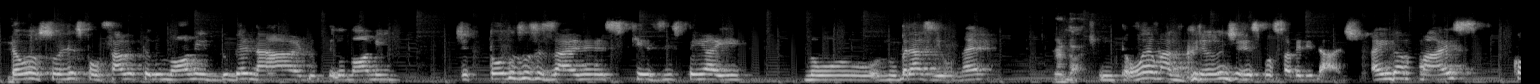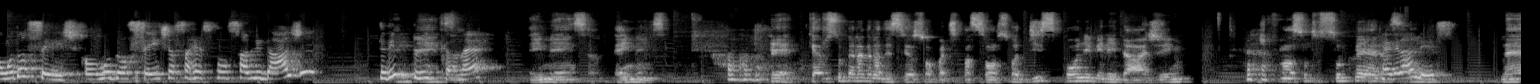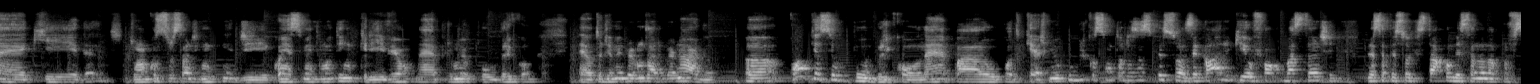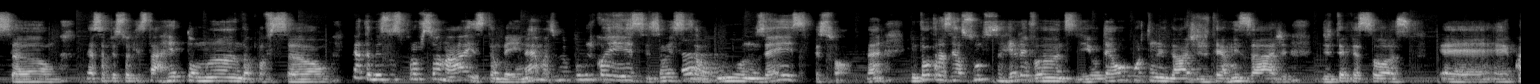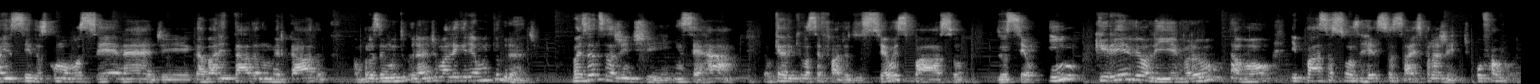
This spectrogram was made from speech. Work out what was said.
Então eu sou responsável pelo nome do Bernardo, pelo nome de todos os designers que existem aí no, no Brasil, né? Verdade. Então é uma grande responsabilidade. Ainda mais como docente. Como docente, essa responsabilidade triplica, é né? É imensa, é imensa. É, quero super agradecer a sua participação, a sua disponibilidade. Acho que foi um assunto super. Eu que agradeço né, que de uma construção de, de conhecimento muito incrível, né, para o meu público. É, outro dia me perguntaram, Bernardo, Uh, qual que é seu público, né, para o podcast? Meu público são todas as pessoas. É claro que eu foco bastante nessa pessoa que está começando na profissão, nessa pessoa que está retomando a profissão, e até mesmo os profissionais também, né? Mas o meu público é esse, são esses uhum. alunos, é esse pessoal, né? Então trazer assuntos relevantes e eu tenho a oportunidade de ter amizade, de ter pessoas é, é, conhecidas como você, né, de gabaritada no mercado, é um prazer muito grande, uma alegria muito grande. Mas antes da gente encerrar, eu quero que você fale do seu espaço, do seu incrível livro, tá bom? E passe as suas redes sociais para a gente, por favor.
